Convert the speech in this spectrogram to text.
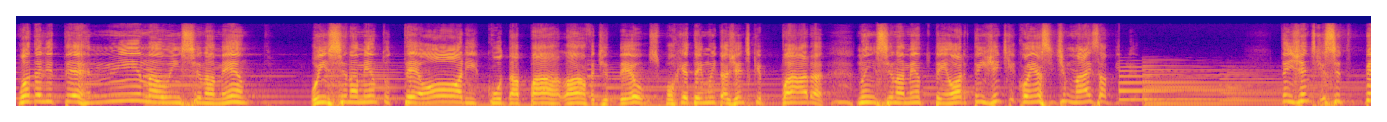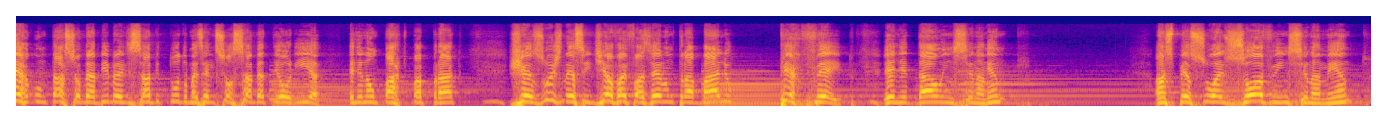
Quando ele termina o ensinamento, o ensinamento teórico da palavra de Deus, porque tem muita gente que para no ensinamento teórico, tem gente que conhece demais a Bíblia. Tem gente que se perguntar sobre a Bíblia, ele sabe tudo, mas ele só sabe a teoria, ele não parte para a prática. Jesus nesse dia vai fazer um trabalho perfeito. Ele dá o ensinamento, as pessoas ouvem o ensinamento.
